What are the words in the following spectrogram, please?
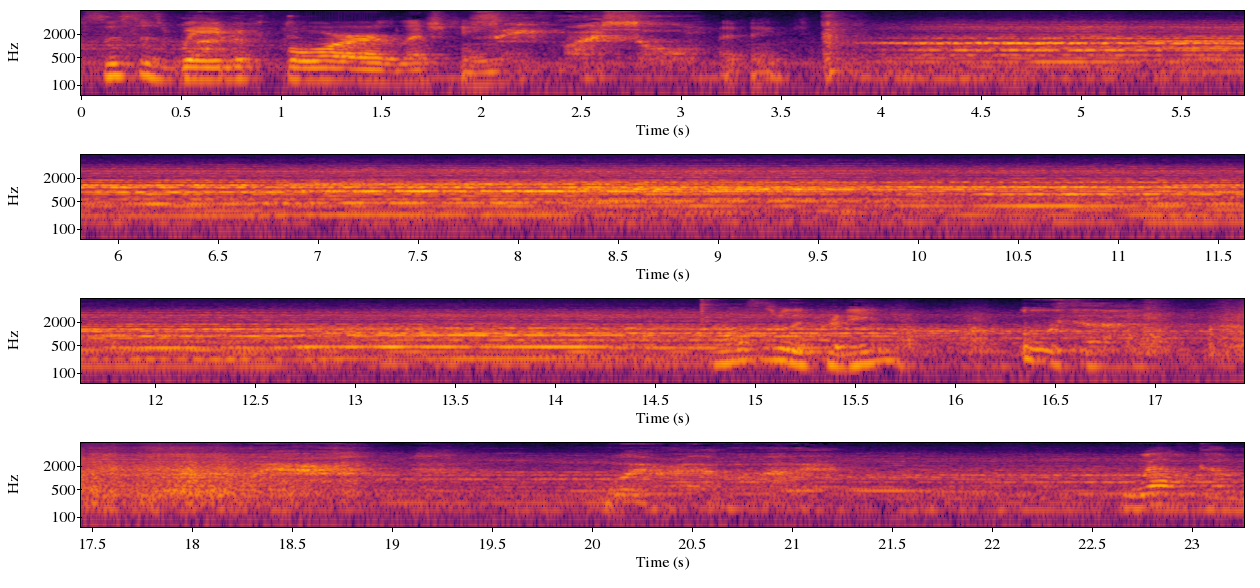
so this is way before Lich King. Save my soul. I think. Really pretty. Uther. Where? Where am I? Welcome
